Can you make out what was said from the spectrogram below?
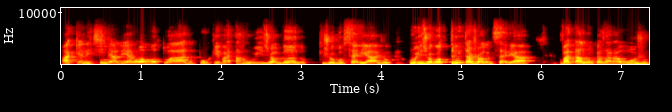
aquele time ali era um amontoado, porque vai estar Ruiz jogando, que jogou Série A. jogou- Ruiz jogou 30 jogos de Série A. Vai estar Lucas Araújo,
